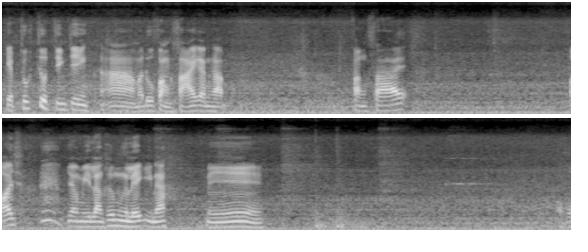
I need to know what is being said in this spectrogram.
เก็บทุกจุดจริง ๆ อ่า มาดูฝั่งซ้ายกันครับ ฝั่งซ้ายอ๋อยังมีรังเครื่องมือเล็กอีกนะ นี่ โอ้โห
